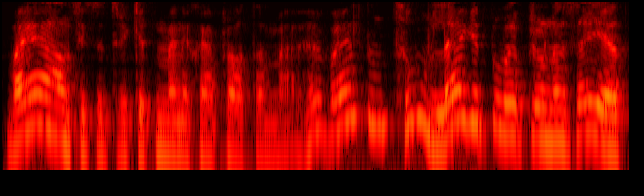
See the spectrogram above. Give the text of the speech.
vad är ansiktsuttrycket med människan jag pratar med? Hur, vad är egentligen tonläget på vad personen säger? Att,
